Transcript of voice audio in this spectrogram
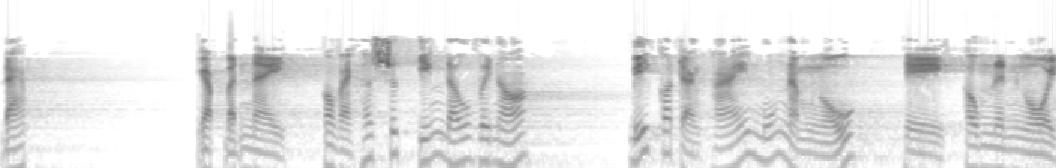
Đáp, gặp bệnh này, con phải hết sức chiến đấu với nó. Biết có trạng thái muốn nằm ngủ thì không nên ngồi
